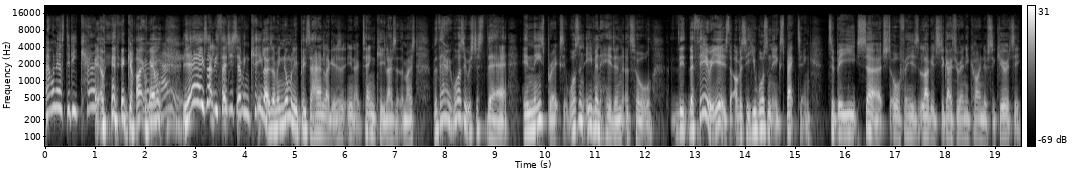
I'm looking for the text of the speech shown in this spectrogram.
How on earth did he carry it? I mean, the guy. we Really yeah, exactly. 37 kilos. I mean, normally a piece of hand luggage is, you know, 10 kilos at the most. But there it was. It was just there in these bricks. It wasn't even hidden at all. The, the theory is that obviously he wasn't expecting to be searched or for his luggage to go through any kind of security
